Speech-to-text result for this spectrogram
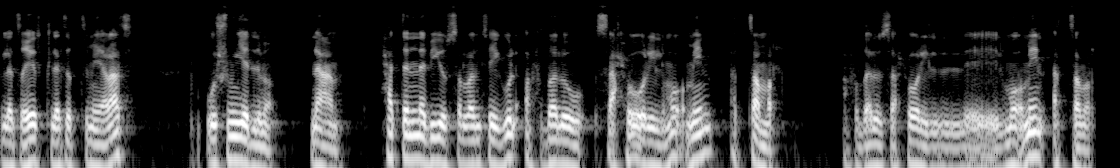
كلات غير ثلاثة تميرات وشوية الماء. نعم. حتى النبي صلى الله عليه وسلم يقول أفضل سحور المؤمن التمر. أفضل سحور المؤمن التمر.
